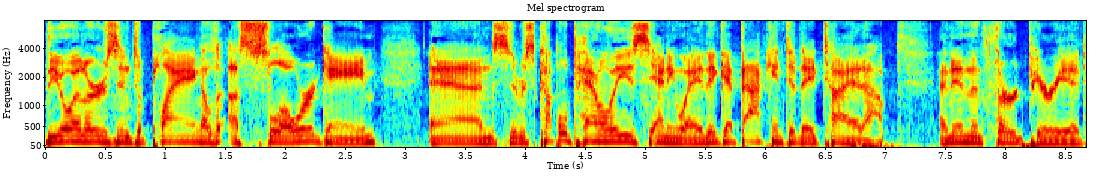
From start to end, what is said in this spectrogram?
the Oilers into playing a, a slower game, and there was a couple of penalties. Anyway, they get back into, they tie it up, and in the third period,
